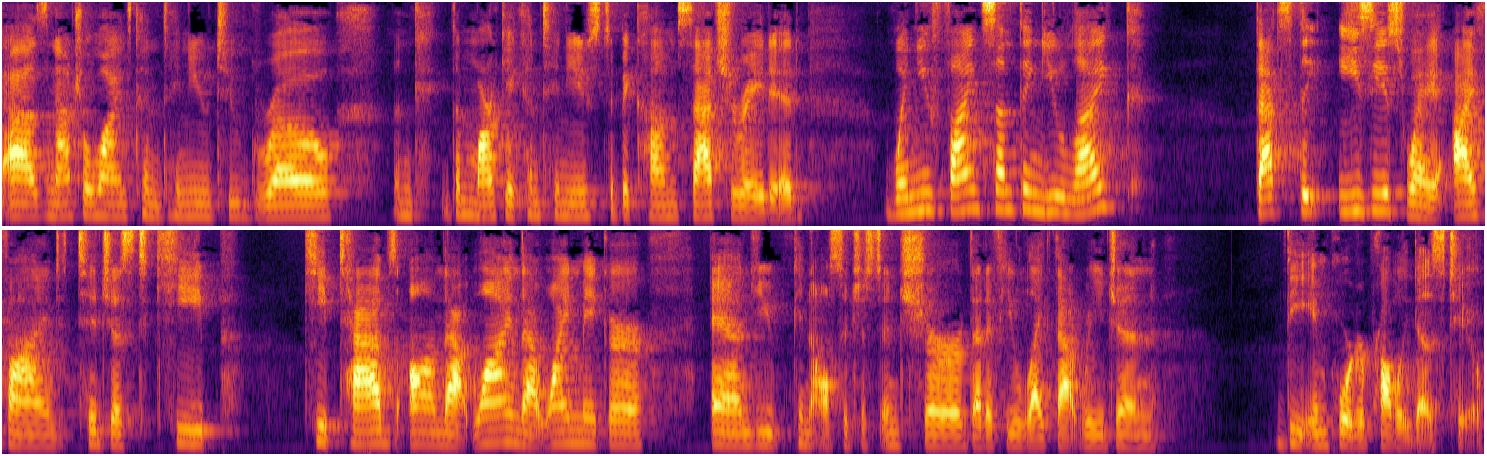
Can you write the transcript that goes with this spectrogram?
as natural wines continue to grow and the market continues to become saturated when you find something you like that's the easiest way i find to just keep keep tabs on that wine that winemaker and you can also just ensure that if you like that region the importer probably does too.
